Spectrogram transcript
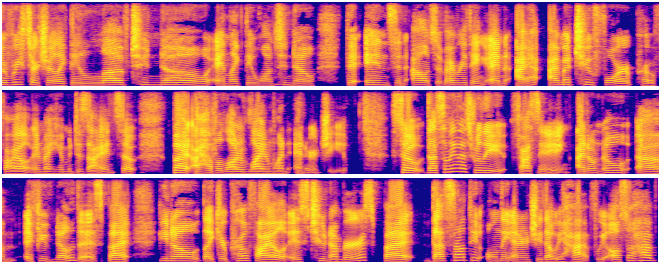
the researcher like they love to know and like they want to know the ins and outs of everything and i i'm a 2-4 profile in my human design so but i have a lot of line 1 energy. So that's something that's really fascinating. I don't know um, if you know this but you know like your profile is two numbers but that's not the only energy that we have. We also have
